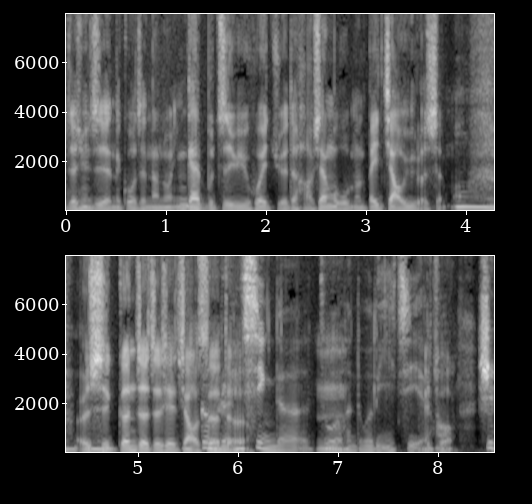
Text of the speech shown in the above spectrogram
人选之人的过程当中，应该不至于会觉得好像我们被教育了什么，嗯、而是跟着这些角色的人性的做了很多理解。嗯、没错，是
